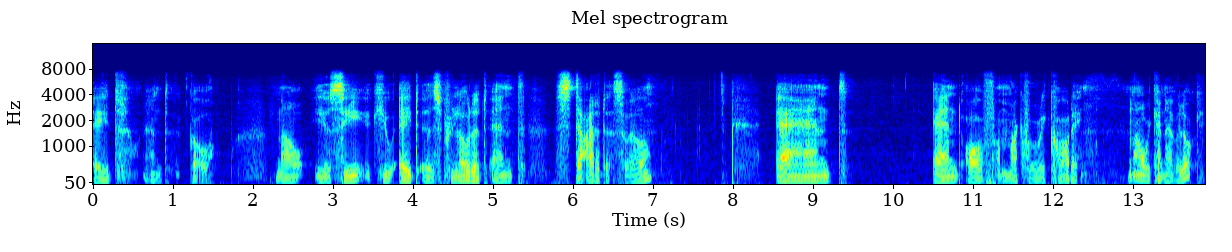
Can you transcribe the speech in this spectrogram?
8 and go. Now you see Q8 is preloaded and started as well. And end of macro recording. Now we can have a look.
